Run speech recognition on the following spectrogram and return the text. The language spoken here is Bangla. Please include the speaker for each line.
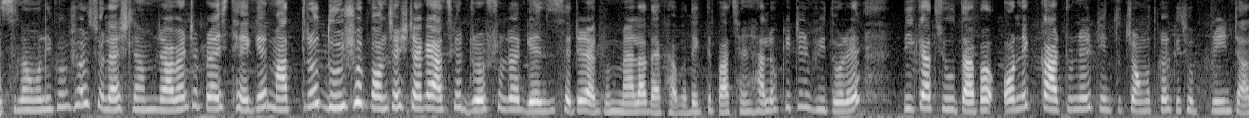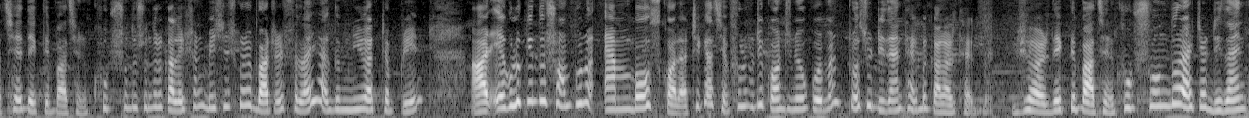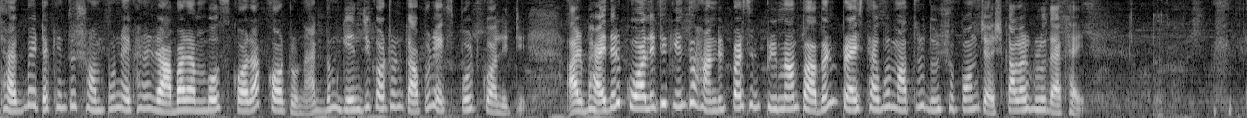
Speaker 1: আসসালামু আলাইকুম স্যার চলে আসলাম রাব এন্টারপ্রাইজ থেকে। মাত্র দুশো পঞ্চাশ টাকায় আজকে ড্রপ শোল্ডার গেঞ্জি সেটের একদম মেলা দেখাবো। দেখতে পাচ্ছেন হ্যালো কিটির ভিতরে পিকাচু তারপর অনেক কার্টুনের কিন্তু চমৎকার কিছু প্রিন্ট আছে। দেখতে পাচ্ছেন, খুব সুন্দর সুন্দর কালেকশন বিশেষ করে বাটারফ্লাই একদম নিউ একটা প্রিন্ট আর এগুলো কিন্তু সম্পূর্ণ অ্যাম্বোস করা, ঠিক আছে? ফুল ভিডিও কন্টিনিউ করবেন, প্রচুর ডিজাইন থাকবে কালার থাকবে। ভিউয়ার দেখতে পাচ্ছেন, খুব সুন্দর একটা ডিজাইন থাকবে। এটা কিন্তু সম্পূর্ণ এখানে রাবার অ্যাম্বোস করা কটন একদম গেঞ্জি কটন কাপড় এক্সপোর্ট কোয়ালিটি আর ভাইদের কোয়ালিটি কিন্তু হান্ড্রেড পার্সেন্ট প্রিমিয়াম পাবেন। প্রাইস থাকবে মাত্র দুশো পঞ্চাশ। কালারগুলো দেখায়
